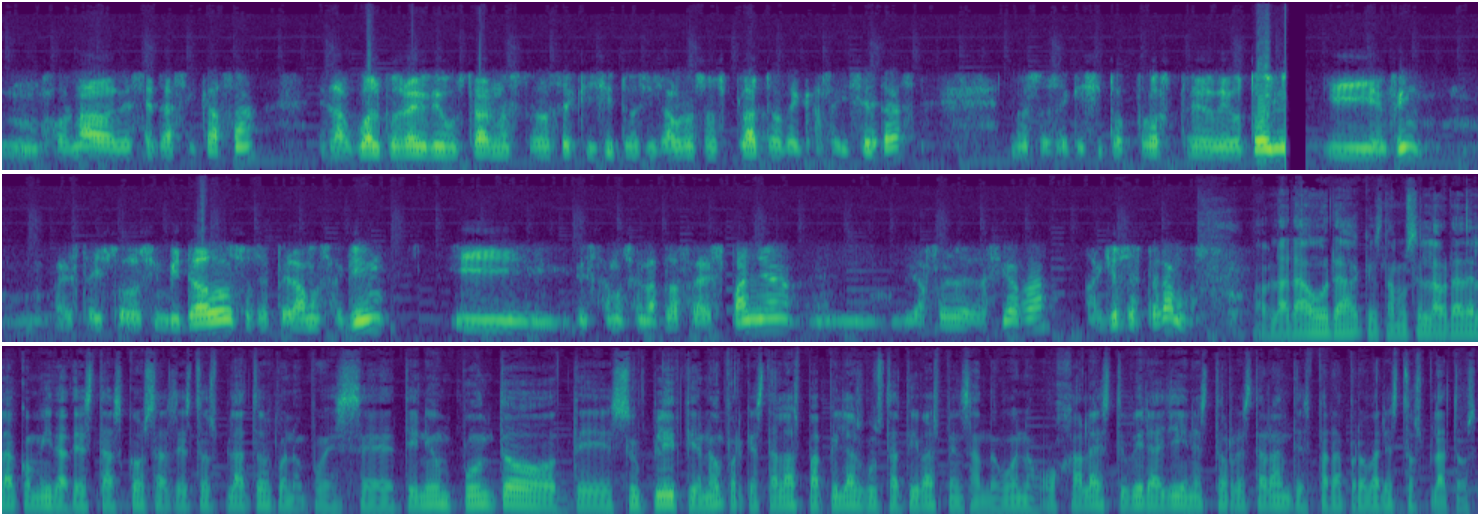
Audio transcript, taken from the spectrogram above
mm, jornadas de setas y caza, en la cual podréis degustar nuestros exquisitos y sabrosos platos de caza y setas, nuestros exquisitos postres de otoño. Y, en fin, estáis todos invitados, os esperamos aquí. Y estamos en la Plaza de España, en de la Sierra, aquí os esperamos. Hablar ahora, que estamos en la hora de la comida, de estas cosas, de estos platos, bueno, pues eh, tiene un punto de suplicio, ¿no? Porque están las papilas gustativas pensando, bueno, ojalá estuviera allí en estos restaurantes para probar estos platos.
